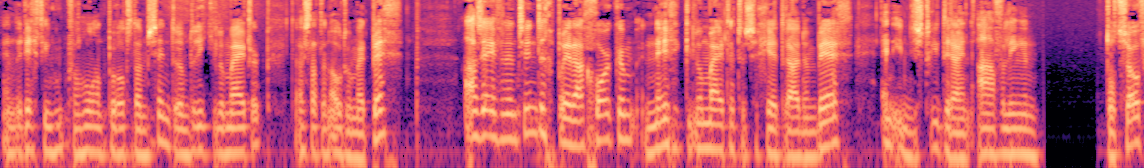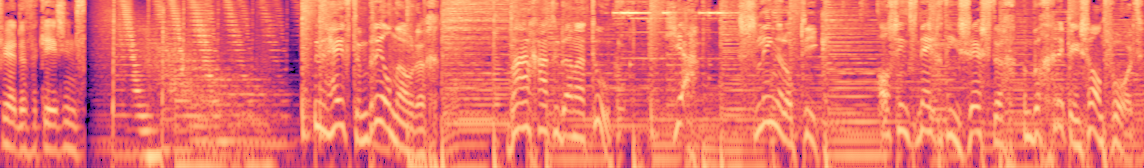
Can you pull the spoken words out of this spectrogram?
En richting Hoek van Holland bij Rotterdam Centrum 3 kilometer. Daar staat een auto met pech. A27 Breda-Gorkum 9 kilometer tussen Geertruidenberg en industrieterrein Avelingen. Tot zover de verkeersinformatie. U heeft een bril nodig. Waar gaat u dan naartoe? Ja, slingeroptiek. Al sinds 1960 een begrip in Zandvoort.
